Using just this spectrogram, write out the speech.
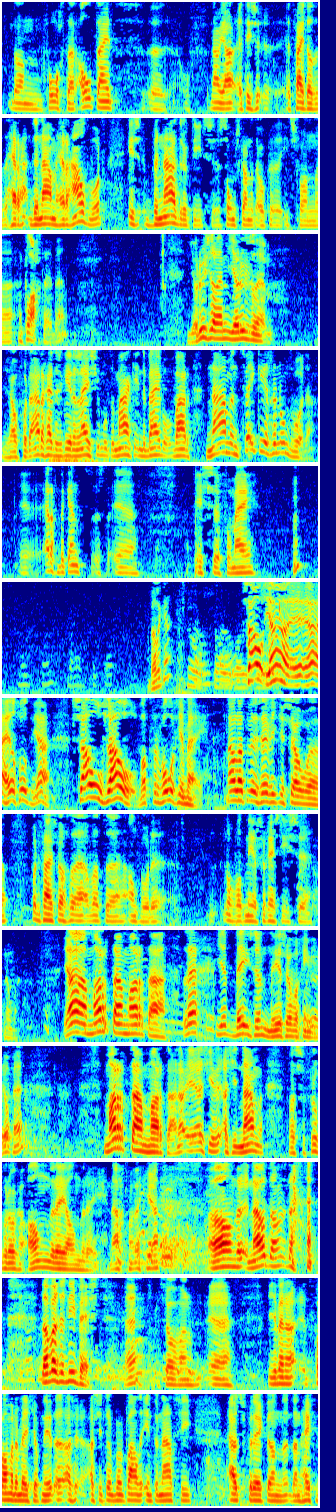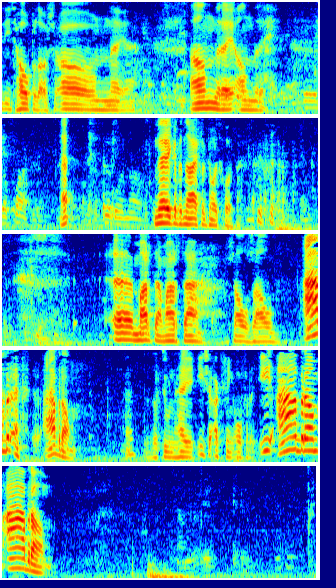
Dan volgt daar altijd, of nou ja, het, is, eh, het feit dat het de naam herhaald wordt, is benadrukt iets. Soms kan het ook uh, iets van een klacht hebben. Jeruzalem, Jeruzalem. Je zou voor de aardigheid eens een keer een lijstje moeten maken in de Bijbel waar namen twee keer genoemd worden. erg bekend is voor mij. Hm? Welke? Saul, ja, ja, heel goed, ja. Saul, Saul, wat vervolg je mij? Nou, laten we eens eventjes zo uh, voor de vuist uh, wat uh, antwoorden, nog wat meer suggesties noemen. Ja, Marta, Marta, leg je bezem neer. Zo ging die toch, hè? Marta, Marta. Nou, als je, als je naam, het was vroeger ook André, André. Nou, ja. André, nou, dan, dan, dan, was het niet best. Hè? Zo van, je bent het kwam er een beetje op neer. Als, als je het een bepaalde intonatie uitspreekt, dan, dan heeft het iets hopeloos. Oh nee. André, André. Hè? Nee, ik heb het nou eigenlijk nooit gehoord. Uh, Martha, Martha, Sal, Sal. Abra Abraham. Dat toen hij Isaac ging offeren. I Abraham, Abraham.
